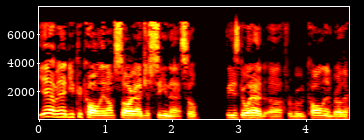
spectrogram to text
Yeah, man, you could call in. I'm sorry, I just seen that. So please go ahead, uh, Farood. Call in, brother.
